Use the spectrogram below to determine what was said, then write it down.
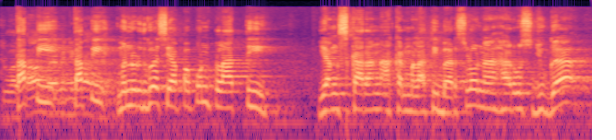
Dua tapi tahun minimal tapi ya. menurut gua siapa pun pelatih yang sekarang akan melatih Barcelona harus juga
